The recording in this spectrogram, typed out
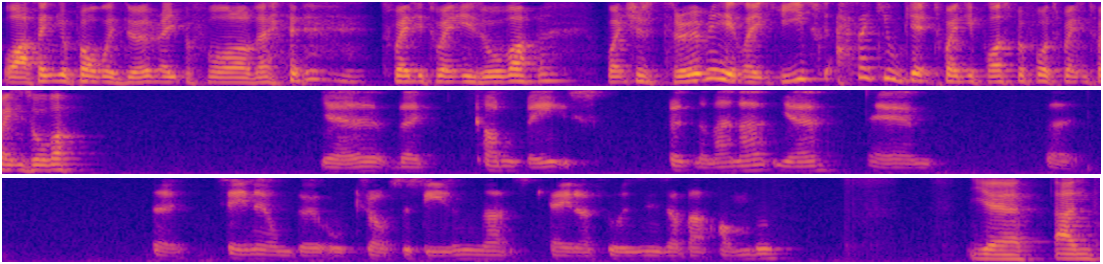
well, I think you'll probably do it right before twenty twenty is over, which is true, mate. Like he's, I think he'll get twenty plus before twenty twenty is over. Yeah, the current rates putting them in at yeah, um, but the saying he'll do it across the season, that's kind of shows he's a bit humble. Yeah, and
